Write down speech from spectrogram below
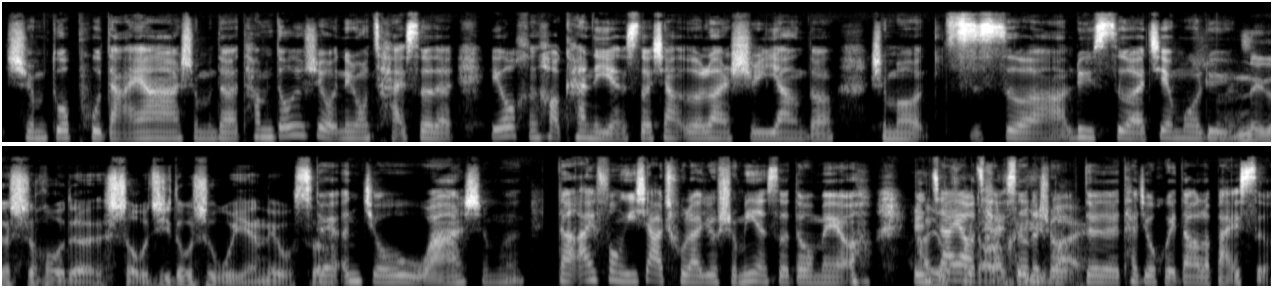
什么多普达呀什么的，他们都是有那种彩色的，也有很好看的颜色，像鹅卵石一样的，什么紫色啊、绿色啊、芥末绿。那个时候的手机都是五颜六色，对 N 九五啊什么，但 iPhone 一下出来就什么颜色都没有，人家要彩色的时候，对对，它就回到了白色。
